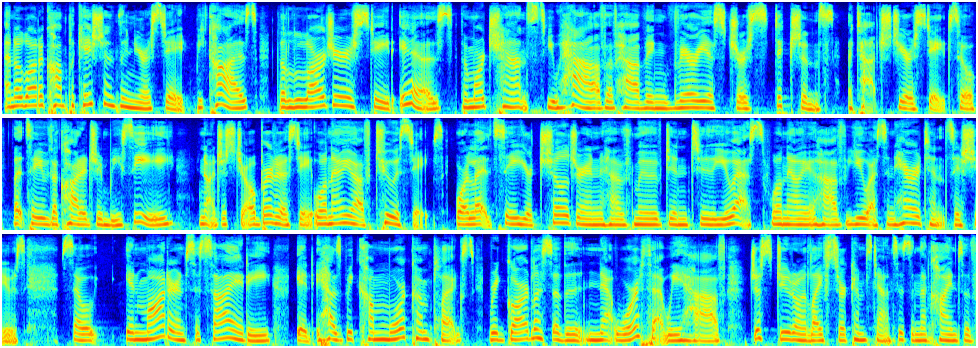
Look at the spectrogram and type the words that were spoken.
and a lot of complications in your estate because the larger your estate is, the more chance you have of having various jurisdictions attached to your estate. So let's say you have the cottage in BC, not just your Alberta estate. Well, now you have two estates. Or let's say your children have moved into the US. Well, now you have US inheritance issues. So in modern society, it has become more complex, regardless of the net worth that we have, just due to life circumstances and the kinds of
